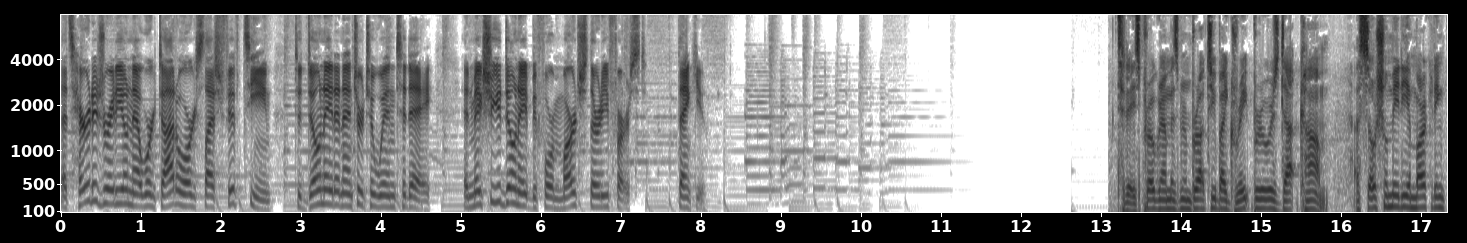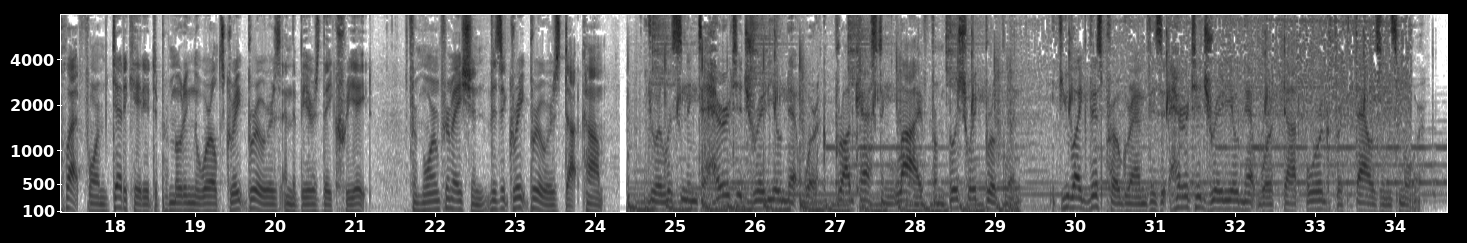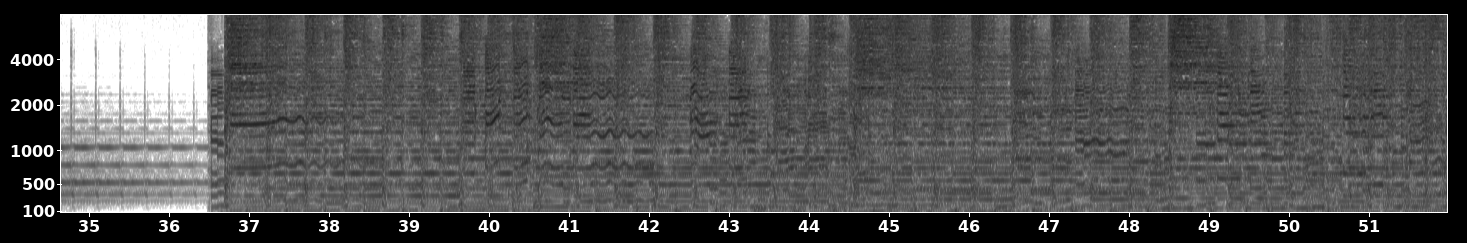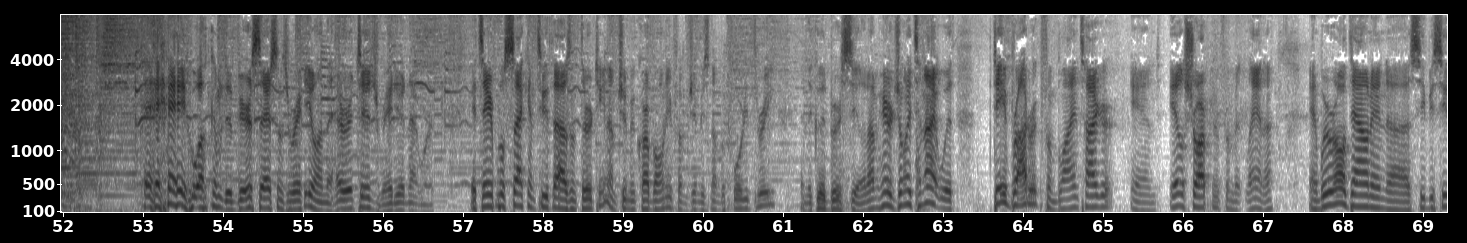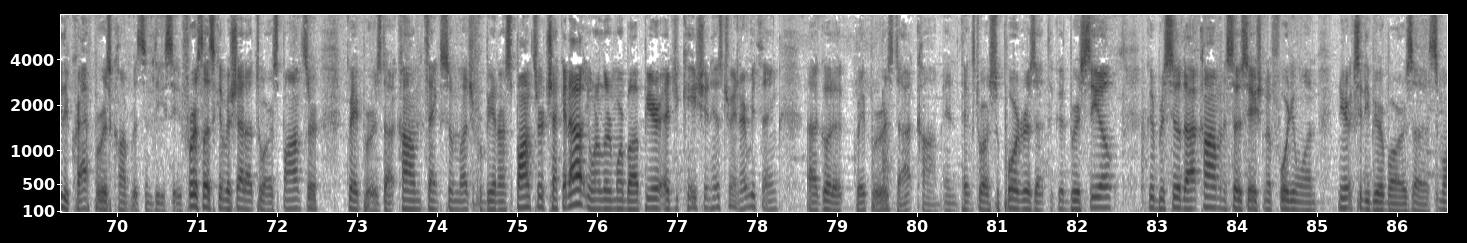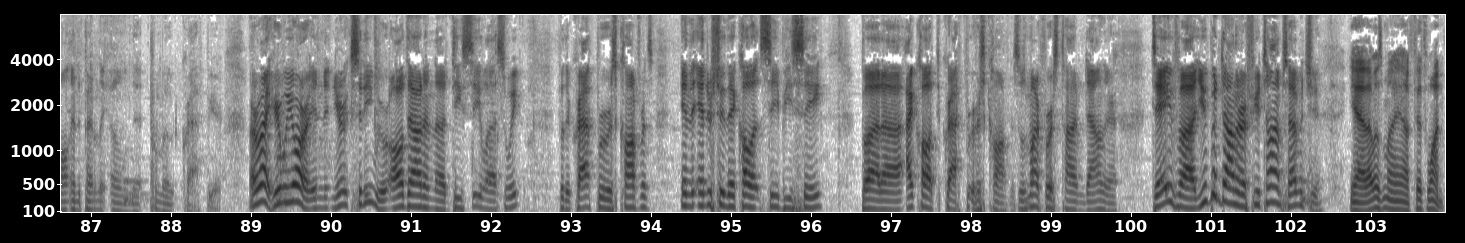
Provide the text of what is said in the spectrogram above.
That's heritageradionetwork.org slash 15 to donate and enter to win today. And make sure you donate before March 31st. Thank you. Today's program has been brought to you by GreatBrewers.com, a social media marketing platform dedicated to promoting the world's great brewers and the beers they create. For more information, visit GreatBrewers.com. You're listening to Heritage Radio Network, broadcasting live from Bushwick, Brooklyn. If you like this program, visit heritageradionetwork.org for thousands more. Hey, welcome to Beer Sessions Radio on the Heritage Radio Network. It's April 2nd, 2013. I'm Jimmy Carbone from Jimmy's Number 43 and the Good Beer Seal. And I'm here joined tonight with Dave Brodrick from Blind Tiger and Ale Sharpton from Atlanta. And we were all down in uh, CBC, the Craft Brewers Conference in D.C. First, let's give a shout out to our sponsor, GreatBrewers.com. Thanks so much for being our sponsor. Check it out. You want to learn more about beer, education, history, and everything, uh, go to GreatBrewers.com. And thanks to our supporters at the Good Beer Seal, GoodBeerSeal.com, an association of 41 New York City beer bars, uh, small, independently owned, that promote craft beer. All right, here we are in New York City. We were all down in uh, D.C. last week for the Craft Brewers Conference. In the industry, they call it CBC but uh, I call it the Craft Brewers Conference. It was my first time down there. Dave, uh, you've been down there a few times, haven't you? Yeah, that was my uh, fifth one.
